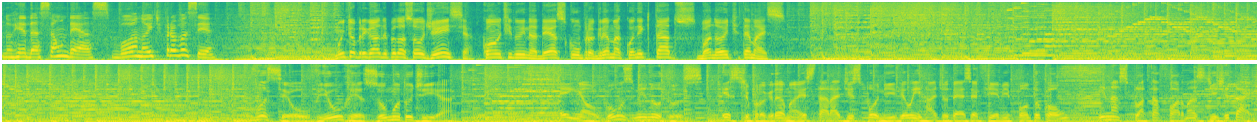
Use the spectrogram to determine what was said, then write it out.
no Redação 10. Boa noite para você. Muito obrigado pela sua audiência. Continue na 10 com o programa Conectados. Boa noite, até mais. Você ouviu o resumo do dia. Em alguns minutos, este programa estará disponível em rádio10fm.com e nas plataformas digitais.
